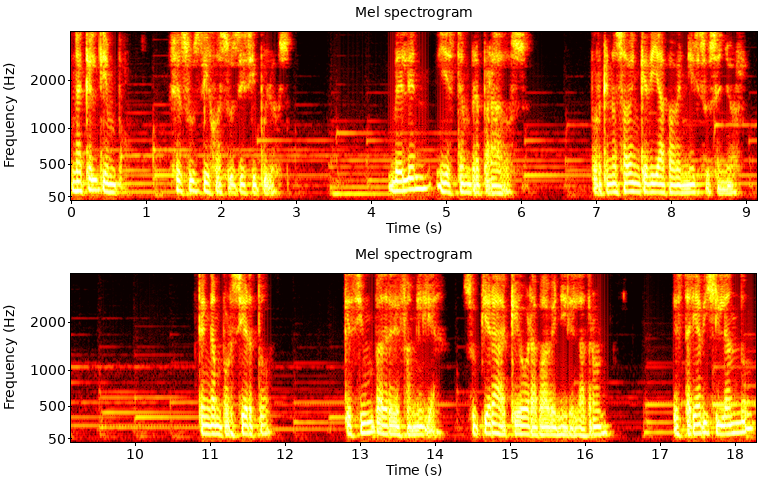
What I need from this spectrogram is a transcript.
En aquel tiempo, Jesús dijo a sus discípulos, Velen y estén preparados, porque no saben qué día va a venir su Señor. Tengan por cierto que si un padre de familia supiera a qué hora va a venir el ladrón, estaría vigilando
